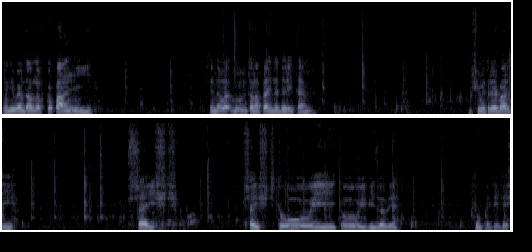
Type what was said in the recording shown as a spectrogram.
Bo nie byłem dawno w kopalni. Na- Byłem to naprawić nederytem. Musimy trochę bardziej przejść. Przejść tu i tu i widzowie. Tu będzie gdzieś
